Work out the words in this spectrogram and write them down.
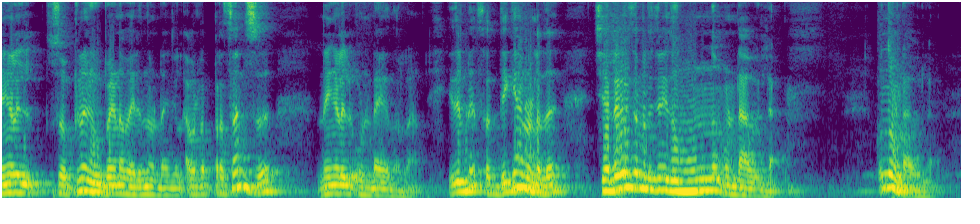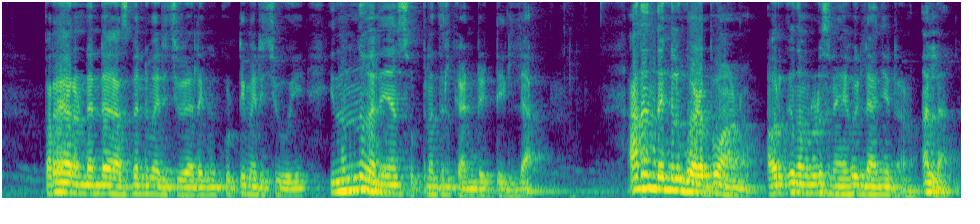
നിങ്ങളിൽ സ്വപ്ന രൂപേണ വരുന്നുണ്ടെങ്കിൽ അവരുടെ പ്രസൻസ് നിങ്ങളിൽ ഉണ്ട് എന്നുള്ളതാണ്. ഇതിവിടെ ശ്രദ്ധിക്കാനുള്ളത് ചിലരെ സംബന്ധിച്ച് ഇതൊന്നും ഉണ്ടാവില്ല. ഒന്നും ഉണ്ടാവില്ല. പറയാറുണ്ട് എന്റെ ഹസ്ബൻഡ് മരിച്ചുപോയി അല്ലെങ്കിൽ കുട്ടി മരിച്ചുപോയി ഇന്ന് വരെ ഞാൻ സ്വപ്നത്തിൽ കണ്ടിട്ടില്ല. അതെന്തെങ്കിലും കുഴപ്പമാണോ? അവർക്ക് നമ്മളോട് സ്നേഹമില്ലാഞ്ഞിട്ടാണോ? അല്ല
